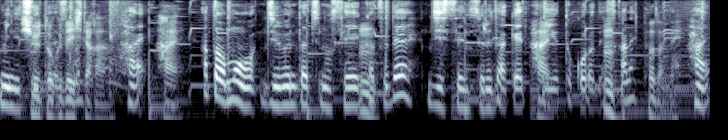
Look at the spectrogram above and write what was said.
身に習得できたかなはい。はい。あとはもう自分たちの生活で実践するだけっていうところですかね、うん。そうだね。はい。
